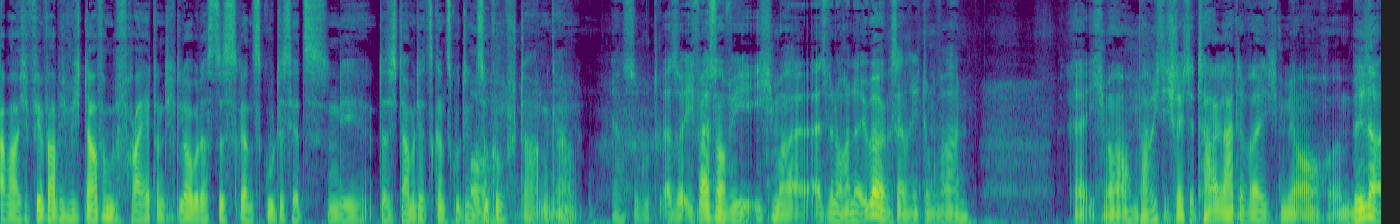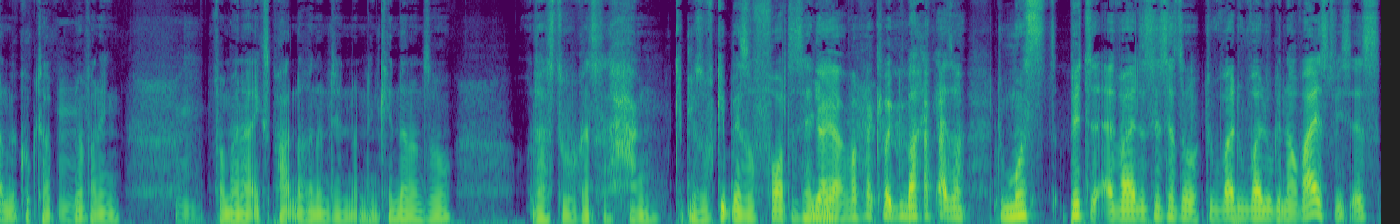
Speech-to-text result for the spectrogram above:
Aber ich, auf jeden Fall habe ich mich davon befreit und ich glaube, dass das ganz gut ist jetzt in die, dass ich damit jetzt ganz gut in Oh. Zukunft starten kann. Ja, ja, so gut. Also ich weiß noch, wie ich mal, als wir noch in der Übergangseinrichtung waren, äh, ich mal auch ein paar richtig schlechte Tage hatte, weil ich mir auch ähm, Bilder angeguckt habe, Mhm. ne, von den, von meiner Ex-Partnerin und den und den Kindern und so. Und da hast du ganz Hang, gib mir so, gib mir sofort das Handy. Ja, ja, mach weg. Mach, also du musst bitte, äh, weil das ist ja so, du, weil du, weil du genau weißt, wie es ist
